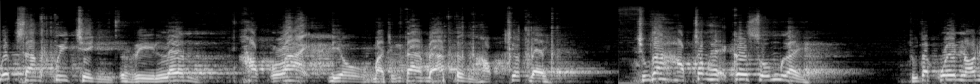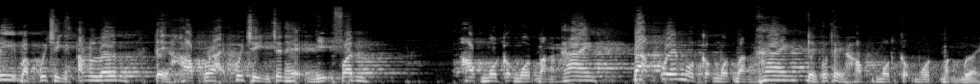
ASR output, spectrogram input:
bước sang quy trình relearn, học lại điều mà chúng ta đã từng học trước đây. Chúng ta học trong hệ cơ số 10 Chúng ta quên nó đi bằng quy trình ăn lơn Để học lại quy trình trên hệ nhị phân. Học 1 cộng 1 bằng 2 Tạm quên 1 cộng 1 bằng 2 Để có thể học 1 cộng 1 bằng 10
